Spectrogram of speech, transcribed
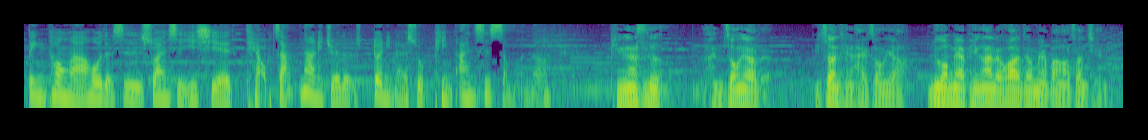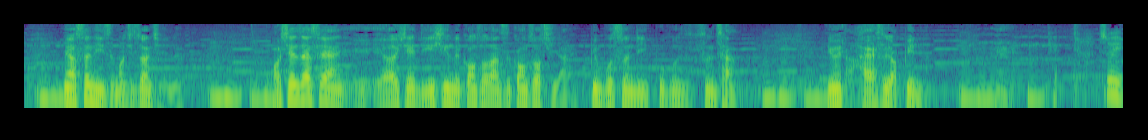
病痛啊，或者是算是一些挑战。那你觉得对你来说平安是什么呢？平安是很重要的。比赚钱还重要。如果没有平安的话，就没有办法赚钱了。嗯，没有身体怎么去赚钱呢？嗯我现在虽然也有一些零星的工作，但是工作起来并不顺利，不不顺畅。嗯哼，嗯哼，因为还是有病。嗯哼，哎，嗯，okay. 所以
